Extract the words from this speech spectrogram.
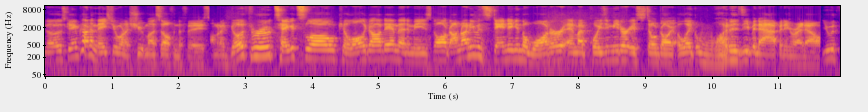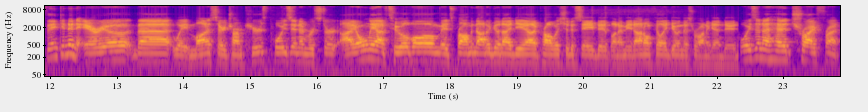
you know, this game kind of makes me want to shoot myself in the face. I'm gonna go through, take it slow, kill all the goddamn enemies. Dog, I'm not even standing in the water and my poison meter is still going. Like, what is even happening right now? You would think in an area that... Wait, Monastery Charm cures poison and restore... I only have two of them. It's probably not a good idea. I probably should have saved it, but I mean, I don't feel like doing this run again, dude. Poison ahead, try front.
